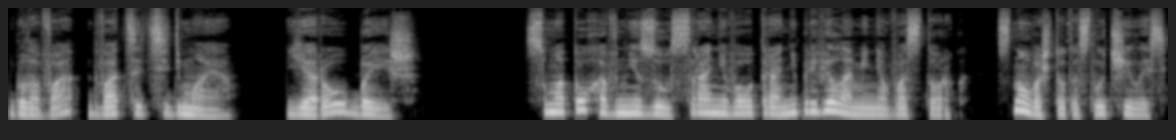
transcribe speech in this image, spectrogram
Глава 27. Яроу Бейш. Суматоха внизу с раннего утра не привела меня в восторг. Снова что-то случилось.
